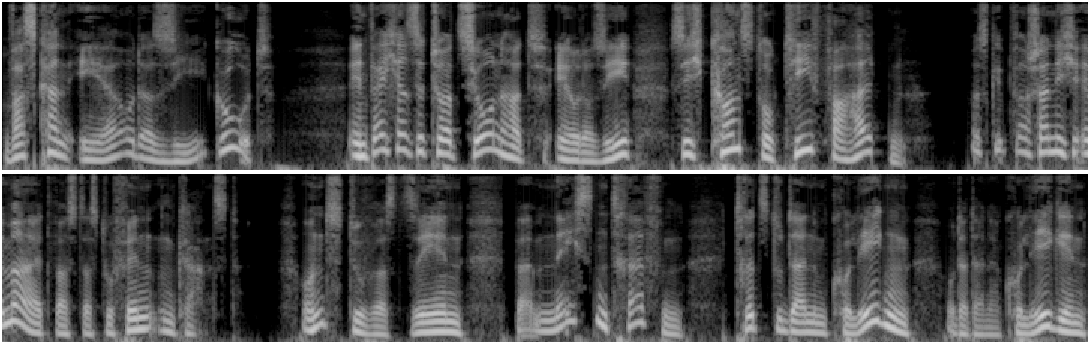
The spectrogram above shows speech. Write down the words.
Was kann er oder sie gut? In welcher Situation hat er oder sie sich konstruktiv verhalten? Es gibt wahrscheinlich immer etwas, das du finden kannst. Und du wirst sehen, beim nächsten Treffen trittst du deinem Kollegen oder deiner Kollegin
